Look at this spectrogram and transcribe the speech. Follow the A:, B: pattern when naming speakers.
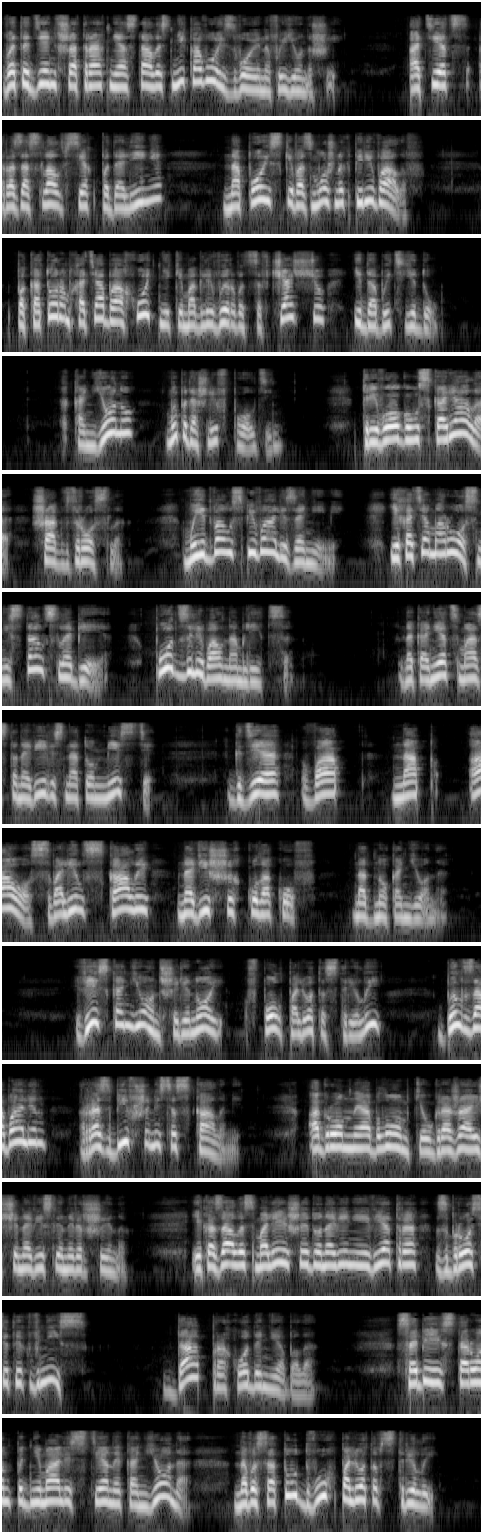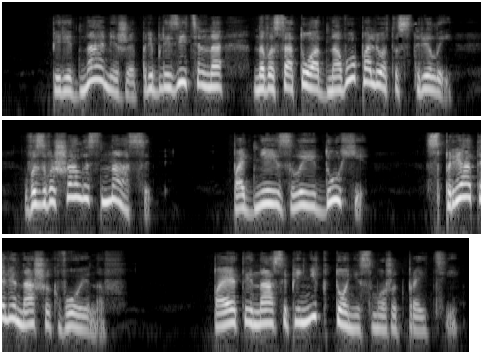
A: В этот день в шатрах не осталось никого из воинов и юношей. Отец разослал всех по долине на поиски возможных перевалов, по которым хотя бы охотники могли вырваться в чащу и добыть еду. К каньону мы подошли в полдень. Тревога ускоряла шаг взрослых. Мы едва успевали за ними, и хотя мороз не стал слабее, пот заливал нам лица. Наконец мы остановились на том месте, где Вап-Нап-Ао свалил скалы нависших кулаков на дно каньона. Весь каньон шириной в пол полета стрелы был завален разбившимися скалами. Огромные обломки угрожающе нависли на вершинах, и, казалось, малейшее дуновение ветра сбросит их вниз. Да, прохода не было. С обеих сторон поднимались стены каньона на высоту двух полетов стрелы. Перед нами же, приблизительно на высоту одного полета стрелы, возвышалась насыпь. Под ней злые духи спрятали наших воинов. По этой насыпи никто не сможет пройти.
